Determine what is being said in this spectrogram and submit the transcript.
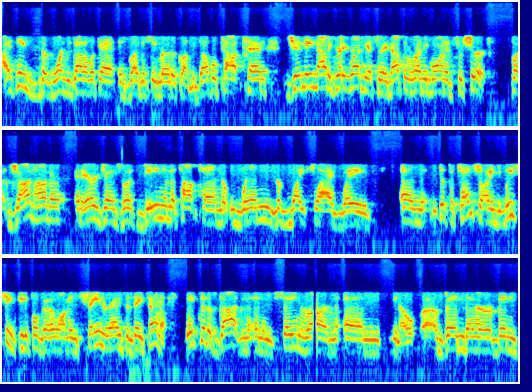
I think the one you got to look at is Legacy Motor Club, the double top ten. Jimmie, not a great run yesterday, not the run he wanted for sure. But John Hunter and Erik Jones both being in the top ten when the white flag waved and the potential. I mean, we've seen people go on insane runs at Daytona. They could have gotten an insane run and you know uh, been there, been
